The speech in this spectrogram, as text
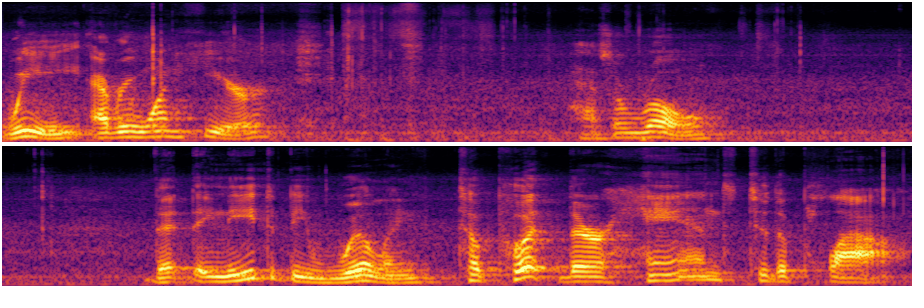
we, everyone here, has a role that they need to be willing to put their hand to the plow,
